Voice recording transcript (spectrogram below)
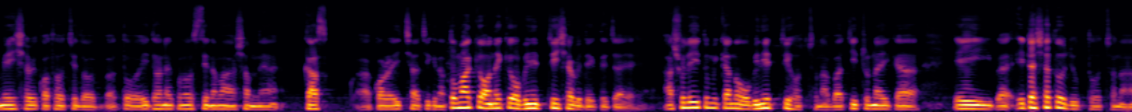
মেয়ে হিসাবে কথা হচ্ছিল তো এই ধরনের কোনো সিনেমা সামনে কাজ করার ইচ্ছা আছে কিনা? তোমাকে অনেকে অভিনেত্রী হিসাবে দেখতে চায়। আসলেই তুমি কেন অভিনেত্রী হচ্ছ না বা চিত্রনায়িকা এই এটার সাথেও যুক্ত হচ্ছ না?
